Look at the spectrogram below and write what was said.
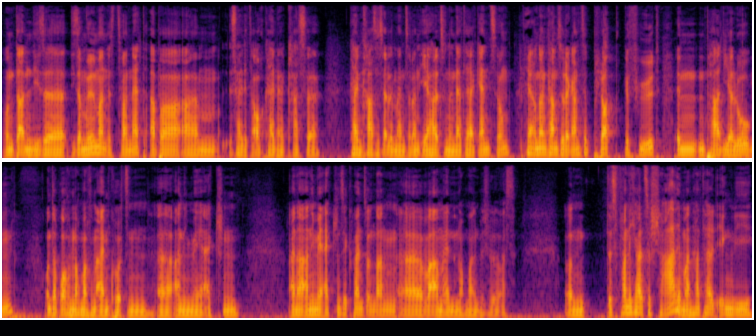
Und dann diese, dieser Müllmann ist zwar nett, aber ähm, ist halt jetzt auch keine krasse, kein krasses Element, sondern eher halt so eine nette Ergänzung. Ja. Und dann kam so der ganze Plot gefühlt in ein paar Dialogen, unterbrochen nochmal von einem kurzen äh, Anime-Action, einer Anime-Action-Sequenz und dann äh, war am Ende nochmal ein bisschen was. Und das fand ich halt so schade. Man hat halt irgendwie.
